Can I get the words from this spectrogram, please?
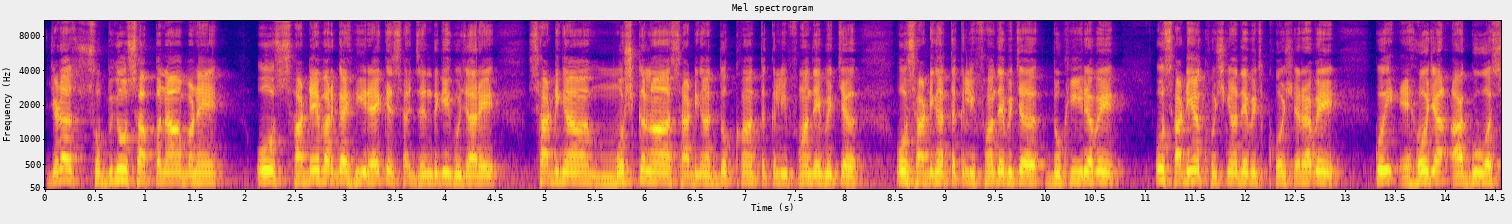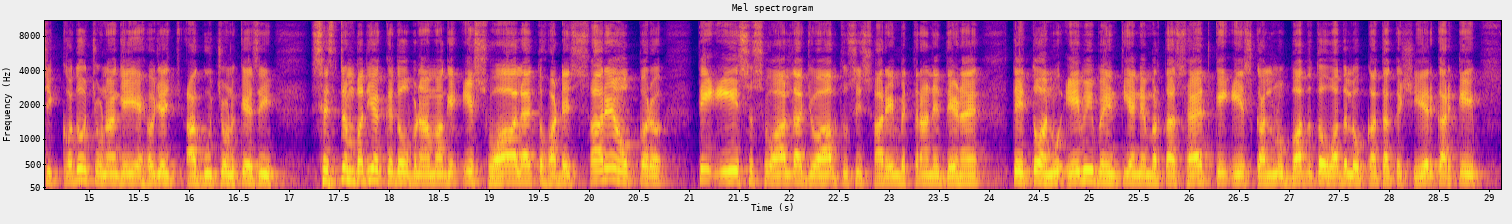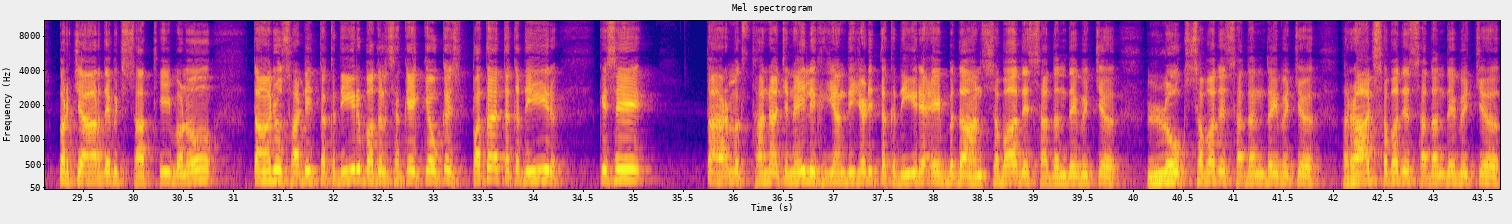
ਜਿਹੜਾ ਸੁੱਬਿਓਂ ਸੱਪ ਨਾ ਬਣੇ, ਉਹ ਸਾਡੇ ਵਰਗਾ ਹੀ ਰਹਿ ਕੇ ਸ- ਜ਼ਿੰਦਗੀ ਗੁਜ਼ਾਰੇ। ਸਾਡੀਆਂ ਮੁਸ਼ਕਲਾਂ, ਸਾਡੀਆਂ ਦੁੱਖਾਂ, ਤਕਲੀਫਾਂ ਦੇ ਵਿੱਚ, ਉਹ ਸਾਡੀਆਂ ਤਕਲੀਫਾਂ ਦੇ ਵਿੱਚ ਦੁਖੀ ਰਵੇ, ਉਹ ਸਾਡੀਆਂ ਖੁਸ਼ੀਆਂ ਦੇ ਵਿੱਚ ਖੁਸ਼ ਰਵੇ। ਕੋਈ ਇਹੋ ਜਿਹਾ ਆਗੂ ਅਸੀਂ ਕਦੋਂ ਚੁਣਾਂਗੇ, ਇਹੋ ਜਿਹੇ ਆਗੂ ਚੁਣ ਕੇ ਅਸੀਂ ਸਿਸਟਮ ਵਧੀਆ ਕਦੋਂ ਬਣਾਵਾਂਗੇ? ਇਹ ਸਵਾਲ ਹੈ ਤੁਹਾਡੇ ਸਾਰਿਆਂ ਉੱਪਰ ਤੇ ਇਸ ਸਵਾਲ ਦਾ ਜਵਾਬ ਤੁਸੀਂ ਸਾਰੇ ਮਿੱਤਰਾਂ ਨੇ ਦੇਣਾ ਹੈ ਤੇ ਤੁਹਾਨੂੰ ਇਹ ਵੀ ਬੇਨਤੀ ਹੈ ਨਿਮਰਤਾ ਸਹਿਤ ਕਿ ਇਸ ਗੱਲ ਨੂੰ ਵੱਧ ਤੋਂ ਵੱਧ ਲੋਕਾਂ ਤੱਕ ਸ਼ੇਅਰ ਕਰਕੇ ਪ੍ਰਚਾਰ ਦੇ ਵਿੱਚ ਸਾਥੀ ਬਣੋ, ਤਾਂ ਜੋ ਸਾਡੀ ਤਕਦੀਰ ਬਦਲ ਸਕੇ, ਕਿਉਂਕਿ ਪਤਾ ਤਕਦੀਰ ਕਿਸੇ ਧਾਰਮਿਕ ਸਥਾਨਾਂ 'ਚ ਨਹੀਂ ਲਿਖੀ ਜਾਂਦੀ ਜਿਹੜੀ ਤਕਦੀਰ ਹੈ। ਇਹ ਵਿਧਾਨ ਸਭਾ ਦੇ ਸਦਨ ਦੇ ਵਿੱਚ, ਲੋਕ ਸਭਾ ਦੇ ਸਦਨ ਦੇ ਵਿੱਚ, ਰਾਜ ਸਭਾ ਦੇ ਸਦਨ ਦੇ ਵਿੱਚ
